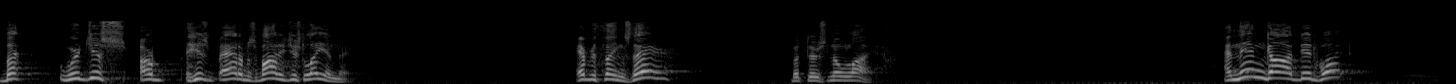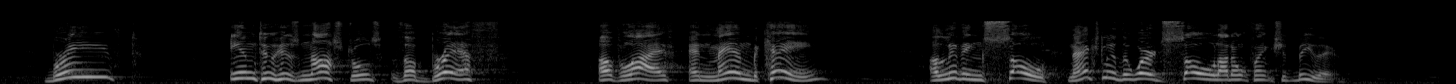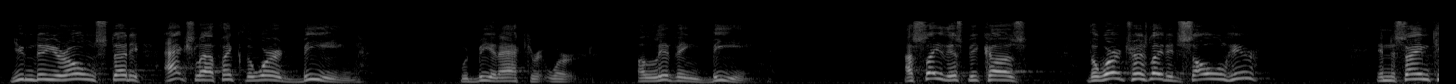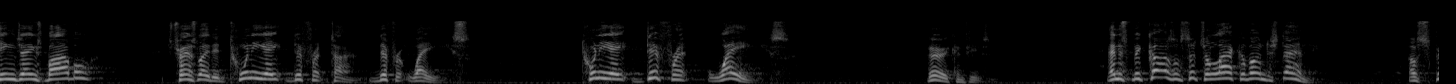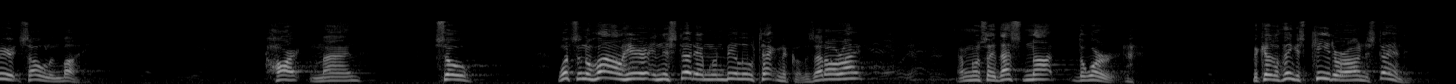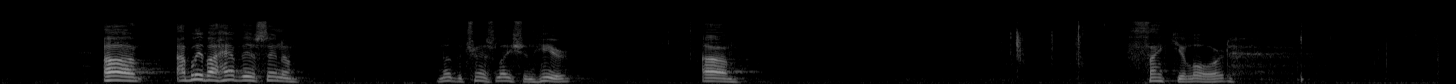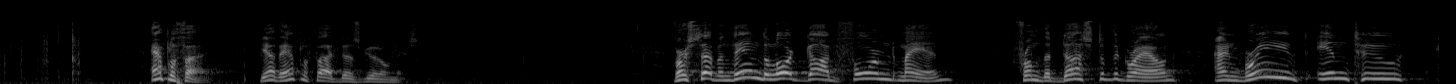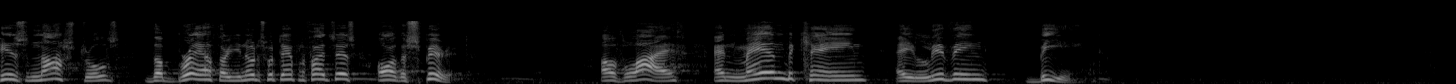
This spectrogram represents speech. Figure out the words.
But we're just our his Adam's body just laying there. Everything's there, but there's no life. And then God did what? Breathed into his nostrils the breath of life, and man became a living soul. Now, actually, the word soul I don't think should be there. You can do your own study. Actually, I think the word being would be an accurate word. A living being. I say this because the word translated soul here in the same King James Bible is translated 28 different times, different ways. 28 different ways. Very confusing. And it's because of such a lack of understanding of spirit, soul, and body heart, mind. So, once in a while here in this study, I'm going to be a little technical. Is that all right? I'm going to say that's not the word. because I think it's key to our understanding. Uh, I believe I have this in a, another translation here. Um, thank you, Lord. Amplified. Yeah, the Amplified does good on this. Verse 7 Then the Lord God formed man from the dust of the ground and breathed into his nostrils the breath, or you notice what the Amplified says, or the spirit of life, and man became a living being.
